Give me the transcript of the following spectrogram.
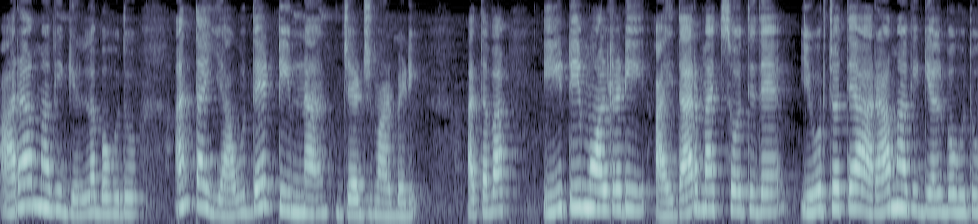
ಆರಾಮಾಗಿ ಗೆಲ್ಲಬಹುದು ಅಂತ ಯಾವುದೇ ಟೀಮ್ನ ಜಡ್ಜ್ ಮಾಡಬೇಡಿ. ಅಥವಾ ಈ ಟೀಮ್ ಆಲ್ರೆಡಿ ಐದಾರು ಮ್ಯಾಚ್ ಸೋತಿದೆ, ಇವ್ರ ಜೊತೆ ಆರಾಮಾಗಿ ಗೆಲ್ಲಬಹುದು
